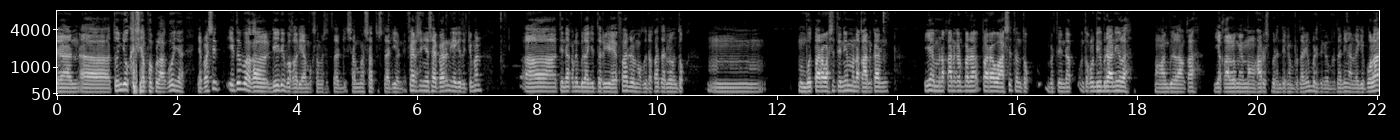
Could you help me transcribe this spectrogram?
dan uh, tunjuk siapa pelakunya. Ya pasti itu bakal dia dia bakal diamuk sama satu, sama satu stadion. Versinya Severin kayak gitu cuman uh, tindakan lebih lanjut dari UEFA dalam waktu dekat adalah untuk mm, membuat para wasit ini menekankan ya menekankan pada para wasit untuk bertindak untuk lebih berani lah mengambil langkah. Ya kalau memang harus berhentikan pertandingan berhentikan pertandingan. Lagi pula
